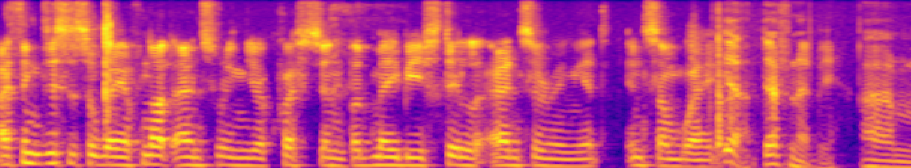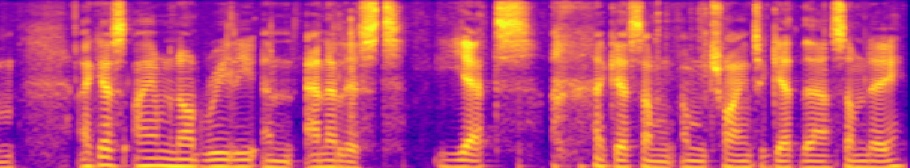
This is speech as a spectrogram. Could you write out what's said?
I think this is a way of not answering your question, but maybe still answering it in some way. Yeah, definitely. Um, I guess I am not really an analyst yet. I guess I'm I'm trying to get there someday,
